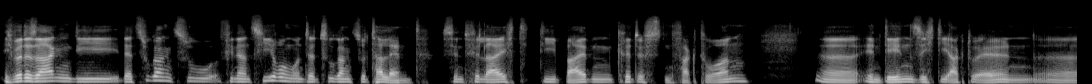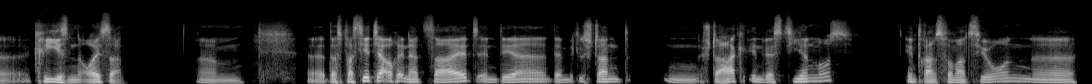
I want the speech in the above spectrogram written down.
Ich würde sagen, die, der Zugang zu Finanzierung und der Zugang zu Talent sind vielleicht die beiden kritischsten Faktoren, äh, in denen sich die aktuellen äh, Krisen äußern. Ähm, äh, das passiert ja auch in einer Zeit, in der der Mittelstand hm, stark investieren muss, in Transformation, äh,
